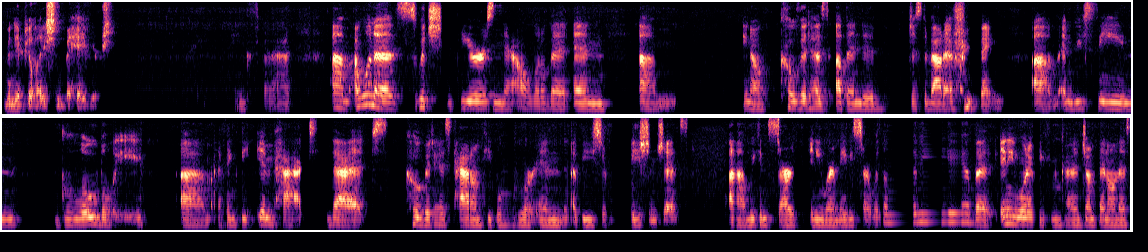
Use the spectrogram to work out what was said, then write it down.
manipulation behaviors. Thanks for that. Um, I want to switch gears now a little bit. And, um, you know, COVID has upended just about everything. Um, and we've seen globally, um, I think, the impact that COVID has had on people who are in abusive relationships. Um, we can start anywhere, maybe start with Olivia, but any one of you can kind of jump in on this.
